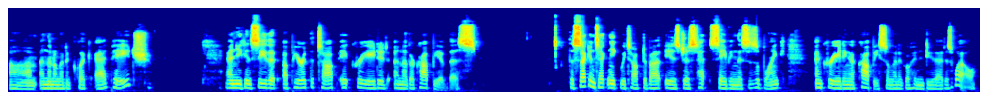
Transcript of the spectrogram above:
Um, and then I'm going to click add page. And you can see that up here at the top, it created another copy of this. The second technique we talked about is just saving this as a blank and creating a copy. So I'm going to go ahead and do that as well.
